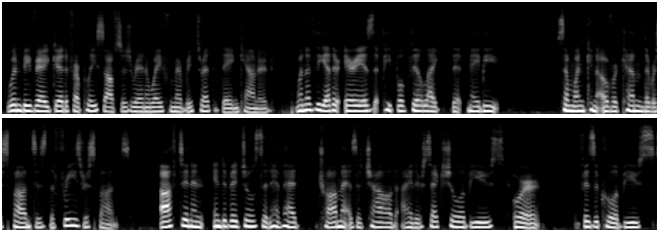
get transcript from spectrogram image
It wouldn't be very good if our police officers ran away from every threat that they encountered. One of the other areas that people feel like that maybe someone can overcome the response is the freeze response. Often in individuals that have had trauma as a child, either sexual abuse or physical abuse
